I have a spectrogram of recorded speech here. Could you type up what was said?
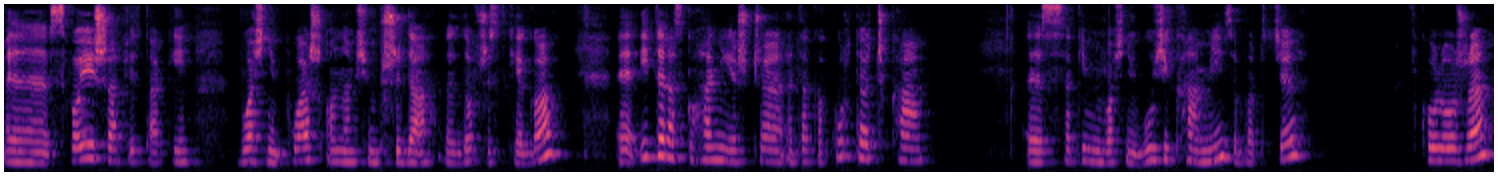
e, w swojej szafie taki właśnie płaszcz. On nam się przyda e, do wszystkiego. I teraz, kochani, jeszcze taka kurteczka z takimi właśnie guzikami, zobaczcie, w kolorze.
